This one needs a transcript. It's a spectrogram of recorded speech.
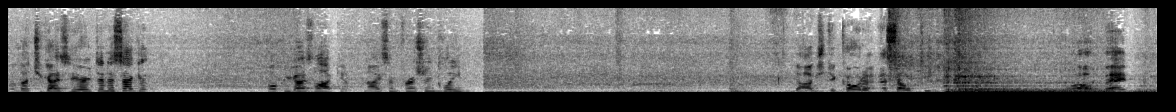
We'll let you guys hear it in a second. Hope you guys like it. Nice and fresh and clean. Dodge Dakota SLT. Whoa, babe.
